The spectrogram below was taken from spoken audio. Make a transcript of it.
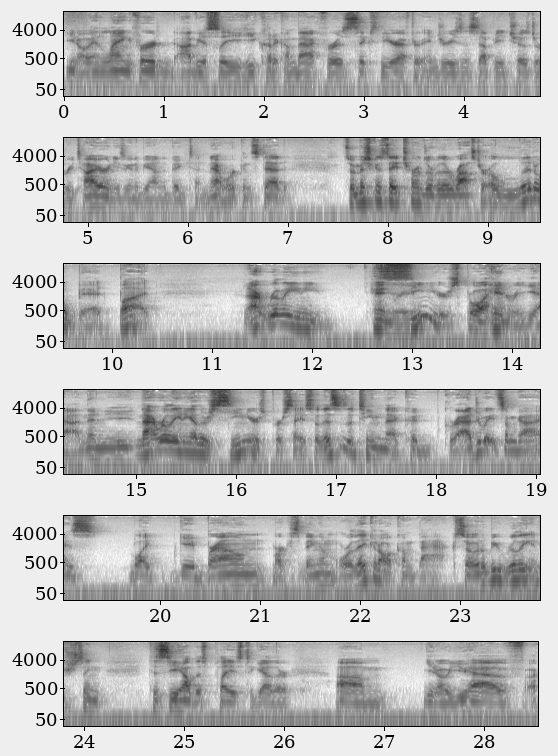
you know, in Langford, obviously he could have come back for his sixth year after injuries and stuff, but he chose to retire and he's going to be on the Big Ten Network instead. So Michigan State turns over their roster a little bit, but not really any Henry. seniors. Well, Henry, yeah, and then you, not really any other seniors per se. So this is a team that could graduate some guys like Gabe Brown, Marcus Bingham, or they could all come back. So it'll be really interesting to see how this plays together. Um, you know, you have a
